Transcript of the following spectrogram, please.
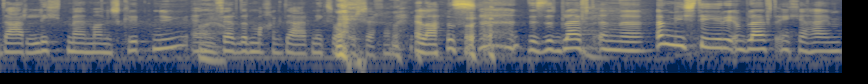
daar ligt mijn manuscript nu. En oh verder mag ik daar niks over zeggen, helaas. dus het blijft een, uh, een mysterie, het blijft een geheim.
